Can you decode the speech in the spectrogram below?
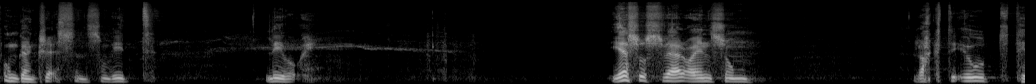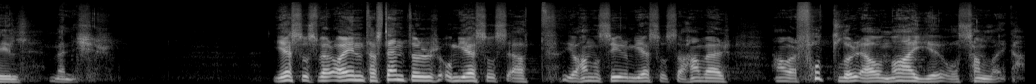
omgangskretsen som vi lever i. Jesus var en som rakte ut til mennesker. Jesus var en, testenter om Jesus at, Johannes sier om Jesus at han var en Han var fotler av nøye og sannleika.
